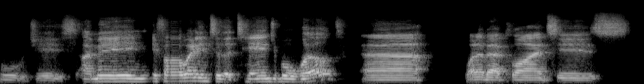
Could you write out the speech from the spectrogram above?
Oh, geez. I mean, if I went into the tangible world, uh, one of our clients is,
